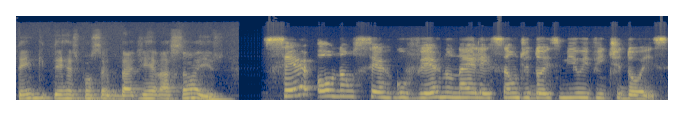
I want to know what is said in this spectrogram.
tenho que ter responsabilidade em relação a isso. Ser ou não ser governo na eleição de 2022?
